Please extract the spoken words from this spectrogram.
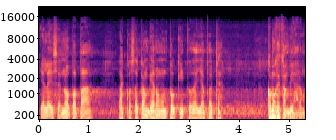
Y él le dice, no papá, las cosas cambiaron un poquito de allá para acá. ¿Cómo que cambiaron?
